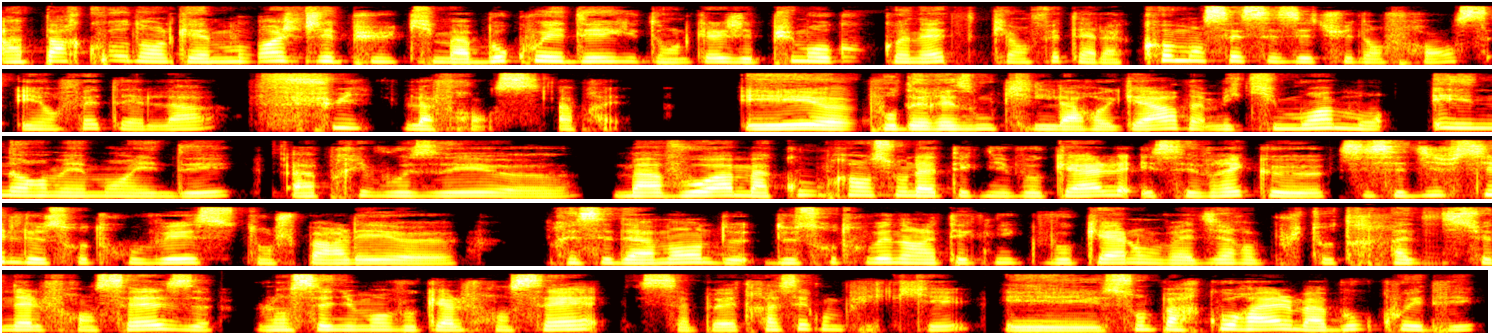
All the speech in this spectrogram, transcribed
un, parcours dans lequel moi j'ai pu, qui m'a beaucoup aidé, dans lequel j'ai pu me reconnaître, qui en fait, elle a commencé ses études en France et en fait, elle a fui la France après. Et euh, pour des raisons qui la regardent, mais qui moi m'ont énormément aidé à apprivoiser euh, ma voix, ma compréhension de la technique vocale. Et c'est vrai que si c'est difficile de se retrouver, ce dont je parlais euh, précédemment de, se retrouver dans la technique vocale, on va dire plutôt traditionnelle française, l'enseignement vocal français, ça peut être assez compliqué. Et son parcours à elle m'a beaucoup aidé.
